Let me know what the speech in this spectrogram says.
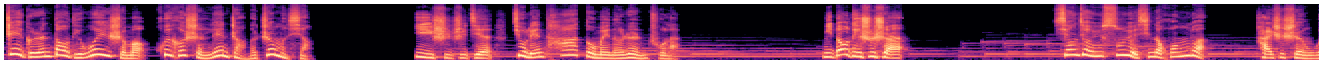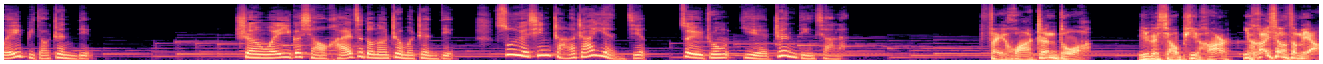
这个人到底为什么会和沈炼长得这么像？一时之间，就连他都没能认出来。你到底是谁？相较于苏月心的慌乱，还是沈维比较镇定。沈维一个小孩子都能这么镇定，苏月心眨了眨眼睛，最终也镇定下来。废话真多，一个小屁孩，你还想怎么样？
